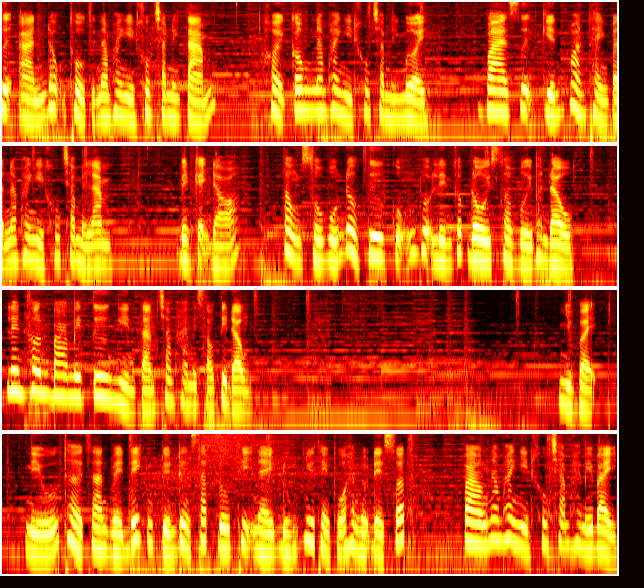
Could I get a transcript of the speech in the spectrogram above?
Dự án động thổ từ năm 2008, khởi công năm 2010 và dự kiến hoàn thành vào năm 2015. Bên cạnh đó, tổng số vốn đầu tư cũng đội lên gấp đôi so với ban đầu, lên hơn 34.826 tỷ đồng. Như vậy, nếu thời gian về đích tuyến đường sắt đô thị này đúng như thành phố Hà Nội đề xuất vào năm 2027,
